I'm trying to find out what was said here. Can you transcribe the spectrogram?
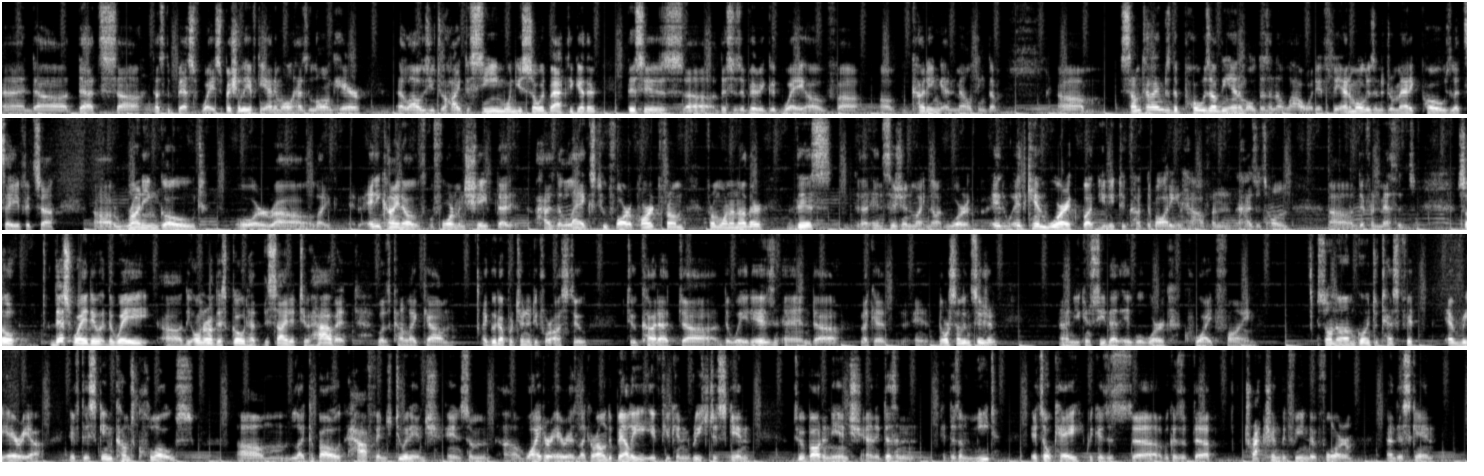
And uh, that's uh, that's the best way especially if the animal has long hair allows you to hide the seam when you sew it back together. This is uh, this is a very good way of, uh, of cutting and mounting them. Um, sometimes the pose of the animal doesn't allow it. If the animal is in a dramatic pose let's say if it's a, a running goat or uh, like any kind of form and shape that has the legs too far apart from from one another this uh, incision might not work. It, it can work but you need to cut the body in half and has its own uh, different methods. So this way the, the way uh, the owner of this goat had decided to have it was kind of like um, a good opportunity for us to to cut it uh, the way it is and uh, like a, a dorsal incision. And you can see that it will work quite fine. So now I'm going to test fit every area. If the skin comes close um, like about half inch to an inch in some uh, wider areas like around the belly if you can reach the skin to about an inch and it doesn't it doesn't meet it's okay because it's uh, because of the traction between the form and the skin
